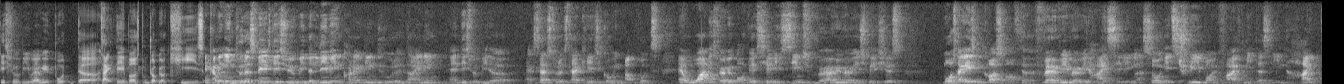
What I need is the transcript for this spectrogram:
This will be where we put the side tables to drop your keys. And coming into the space, this will be the living connecting to the dining and this will be the access to the staircase going upwards. And what is very obvious here, it seems very very spacious most likely it's because of the very very high ceiling lah. so it's 3.5 meters in height.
